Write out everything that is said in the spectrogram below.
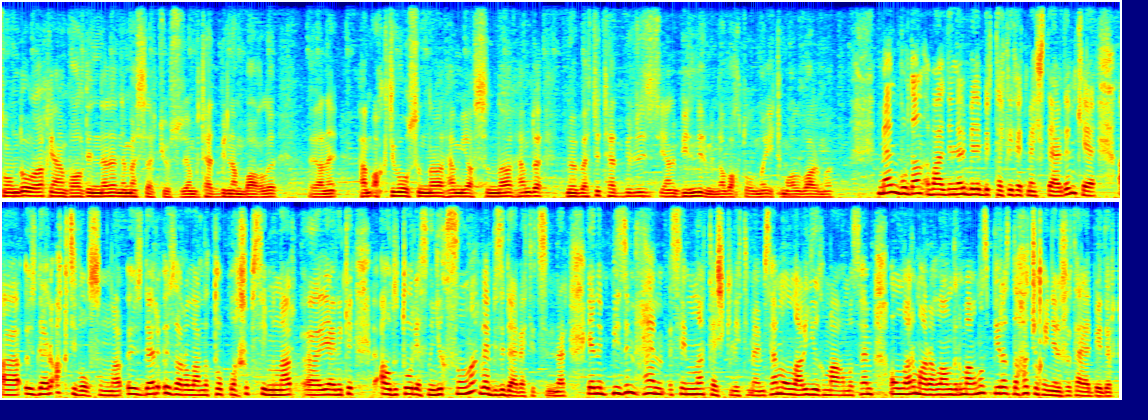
Sonda olaraq yəni valideynlərə nə məsləhət görürsünüz? Yəni bu tədbirlə bağlı e, yəni həm aktiv olsunlar, həm yazsınlar, həm də növbəti tədbiriniz yəni bilinirmi? Nə vaxt olma ehtimalı varmı? Mən burdan valideynlərə belə bir təklif etmək istərdim ki, özləri aktiv olsunlar, özləri öz aralarında toplaşıb seminar, yəni ki, auditoriyasını yığsınlar və bizi dəvət etsinlər. Yəni bizim həm seminar təşkil etməyimiz, həm onları yığmağımız, həm onları maraqlandırmağımız biraz daha çox enerji tələb edir.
